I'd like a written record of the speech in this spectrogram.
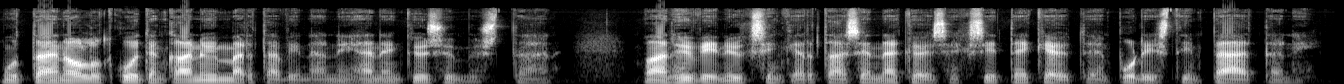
mutta en ollut kuitenkaan ymmärtävinäni hänen kysymystään, vaan hyvin yksinkertaisen näköiseksi tekeyteen pudistin päätäni –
